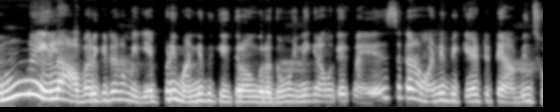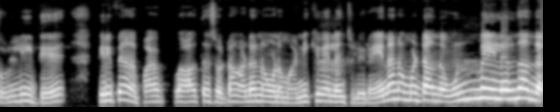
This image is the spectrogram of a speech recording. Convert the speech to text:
உண்மையில அவர்கிட்ட நம்ம எப்படி மன்னிப்பு கேட்கிறோங்கிறதும் இன்னைக்கு நம்ம கேட்கணும் ஏசிட்ட நான் மன்னிப்பு கேட்டுட்டேன் அப்படின்னு சொல்லிட்டு திருப்பி அந்த பா- பார்த்த சொல்லிட்டான் அட நான் உன்னை மன்னிக்கவே இல்லைன்னு சொல்லிடுறேன். ஏன்னா நம்மகிட்ட அந்த உண்மையில இருந்து அந்த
